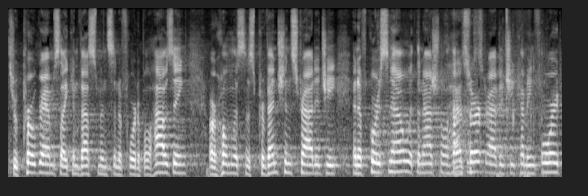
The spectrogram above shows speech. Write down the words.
through programs like investments in affordable housing, our homelessness prevention strategy, and of course now with the National Housing Answer. Strategy coming forward,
